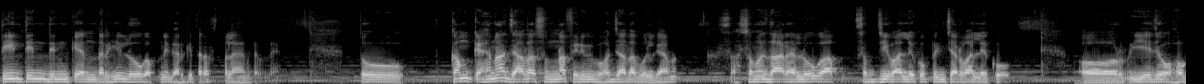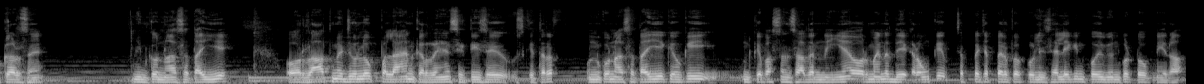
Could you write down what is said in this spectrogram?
तीन तीन दिन के अंदर ही लोग अपने घर की तरफ़ प्लान कर रहे हैं। तो कम कहना, ज़्यादा सुनना, फिर भी बहुत ज़्यादा बोल गया मैं। समझदार है लोग आप, सब्ज़ी वाले को, पिंचर वाले को, और ये जो हॉकर्स हैं इनको ना सताइए। और रात में जो लोग पलायन कर रहे हैं सिटी से उसकी तरफ़, उनको ना सताइए क्योंकि उनके पास संसाधन नहीं है। और मैंने देख रहा हूँ कि चप्पे चप्पे पर पुलिस है, लेकिन कोई भी उनको टोक नहीं रहा।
